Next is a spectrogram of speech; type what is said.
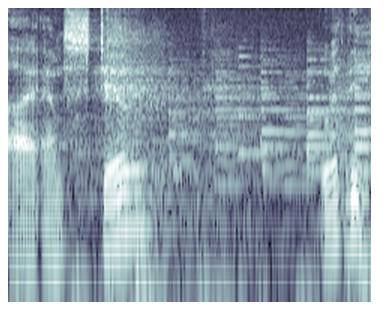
I am still with thee.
